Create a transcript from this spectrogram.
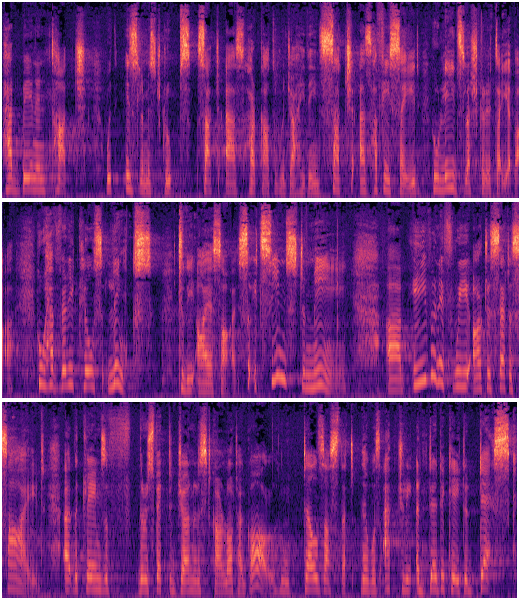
had been in touch with Islamist groups such as Harkat al Mujahideen, such as Hafiz Saeed, who leads Lashkar e Tayyiba, who have very close links to the ISI. So it seems to me, um, even if we are to set aside uh, the claims of the respected journalist Carlotta Gall, who tells us that there was actually a dedicated desk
